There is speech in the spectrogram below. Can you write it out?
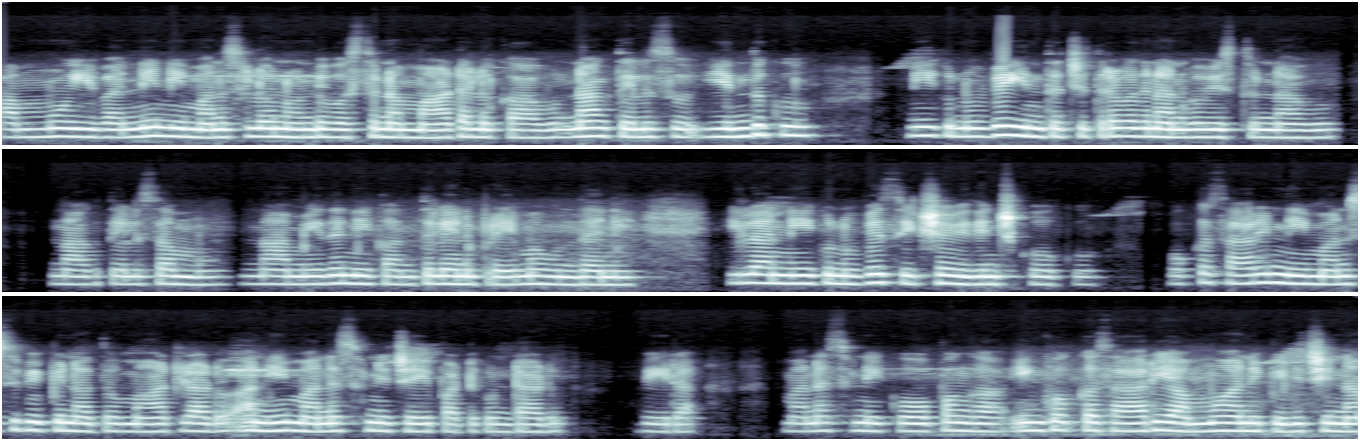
అమ్ము ఇవన్నీ నీ మనసులో నుండి వస్తున్న మాటలు కావు. నాకు తెలుసు. ఎందుకు? నీకు నువ్వే ఇంత చిత్రవదన అనుభవిస్తున్నావు. నాకు తెలుసమ్ము నా మీద నీకు అంతులేని ప్రేమ ఉందని. ఇలా నీకు నువ్వే శిక్ష విధించుకోకు. ఒక్కసారి నీ మనసు విప్పి నాతో మాట్లాడు అని మనసుని చేయి పట్టుకుంటాడు వీర. మనసుని కోపంగా ఇంకొకసారి అమ్ము అని పిలిచినా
